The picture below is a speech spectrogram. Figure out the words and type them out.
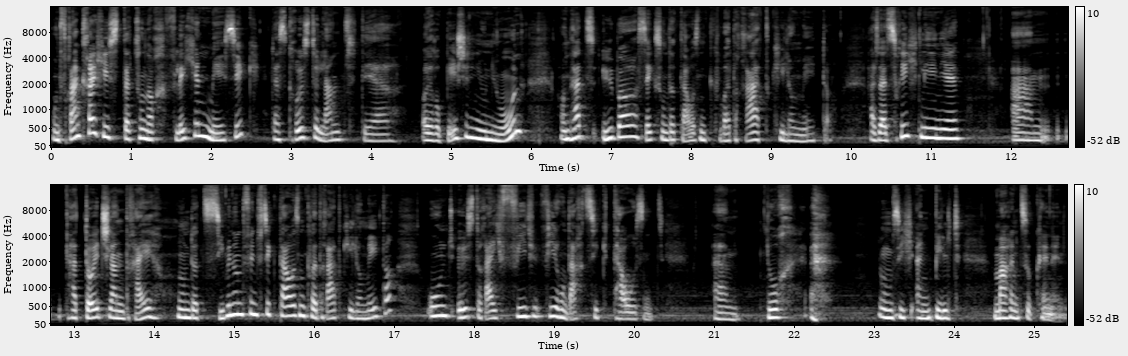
Und Frankreich ist dazu noch flächenmäßig das größte Land der Europäischen Union und hat über 600.000 Quadratkilometer. Also als Richtlinie ähm, hat Deutschland 357.000 Quadratkilometer und Österreich 84.000. Ähm, nur um sich ein Bild machen zu können.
